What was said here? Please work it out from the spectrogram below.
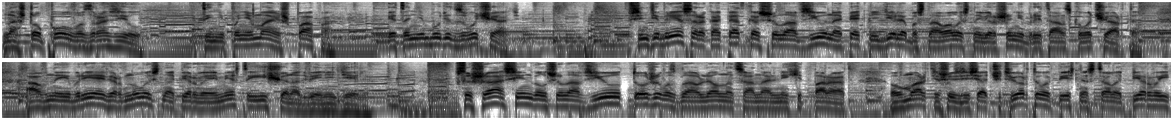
На что Пол возразил «Ты не понимаешь, папа, это не будет звучать». В сентябре сорокопятка «She Loves You» на пять недель обосновалась на вершине британского чарта, а в ноябре вернулась на первое место еще на две недели. В США сингл «She Loves You» тоже возглавлял национальный хит-парад. В марте 64-го песня стала первой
